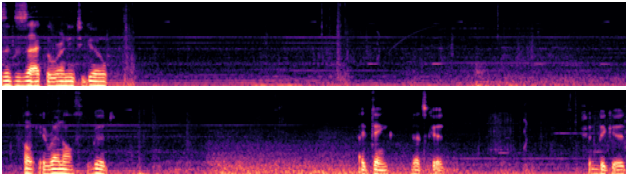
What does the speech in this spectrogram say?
Is exactly where I need to go. Oh, he ran off. Good. I think. That's good. Should be good.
